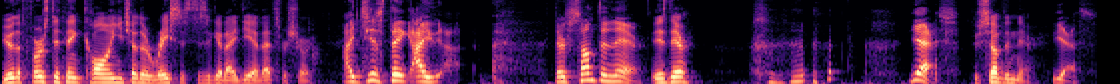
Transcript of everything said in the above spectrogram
You're the first to think calling each other racist is a good idea. That's for sure. I just think I. Uh, there's something there. Is there? Yes. There's something there. Yes.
